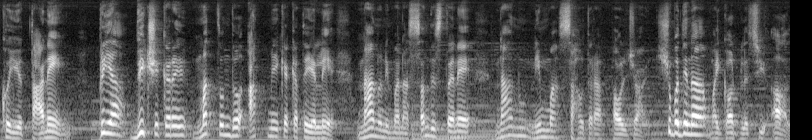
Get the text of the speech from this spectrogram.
ಕೊಯ್ಯುತ್ತಾನೆ. ಪ್ರಿಯ ವೀಕ್ಷಕರೇ, ಮತ್ತೊಂದು ಆತ್ಮೀಕ ಕಥೆಯಲ್ಲಿ ನಾನು ನಿಮ್ಮನ್ನು ಸಂಧಿಸ್ತೇನೆ. ನಾನು ನಿಮ್ಮ ಸಹೋದರ ಪೌಲ್ ಜಾಯ್. ಶುಭ ದಿನ. My God bless you all.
